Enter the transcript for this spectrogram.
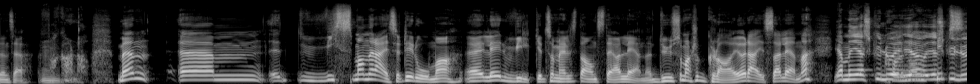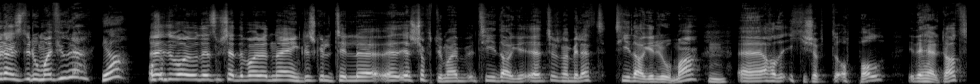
den ser jeg. Fuck Arendal. Men ehm, hvis man reiser til Roma, eller hvilket som helst annet sted alene Du som er så glad i å reise alene. Ja, men jeg skulle, jeg, jeg skulle jo reise til Roma i fjor, jeg. Ja, Eh, Det var jo det som skjedde var Når jeg egentlig skulle til eh, Jeg kjøpte jo meg ti dager Jeg kjøpte meg billett Ti dager i Roma Mm. Jeg hadde ikke kjøpt opphold I det hele tatt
